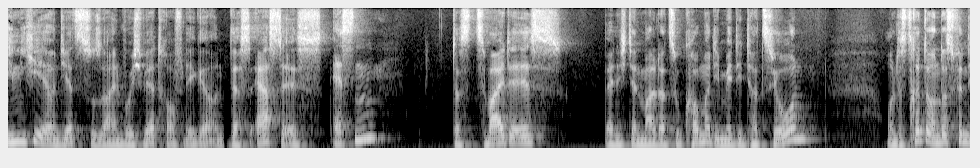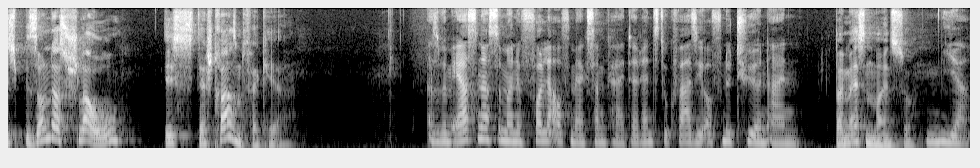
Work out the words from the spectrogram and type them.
im Hier und Jetzt zu sein, wo ich Wert drauf lege. Und das erste ist Essen. Das zweite ist, wenn ich denn mal dazu komme, die Meditation. Und das dritte, und das finde ich besonders schlau, ist der Straßenverkehr. Also beim ersten hast du mal eine volle Aufmerksamkeit, da rennst du quasi offene Türen ein. Beim Essen meinst du? Ja.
